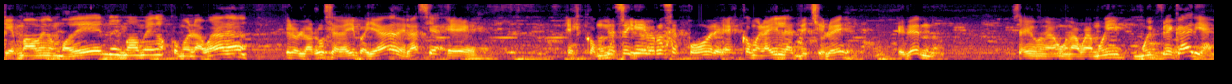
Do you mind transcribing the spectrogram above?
que es más o menos moderno y más o menos como la guada, pero la Rusia de ahí para allá, del Asia, eh, es como Yo sé que. Rusia es pobre. es como las islas de Chiloé, eterno. O sea, es una, una hueá muy, muy precaria,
